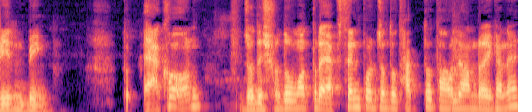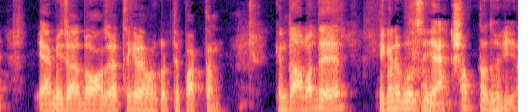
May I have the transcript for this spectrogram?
বিন, বিং। তো এখন যদি শুধুমাত্র অ্যাবসেন্ট পর্যন্ত থাকতো, তাহলে আমরা এখানে অ্যামিজার বা অজার থেকে ব্যবহার করতে পারতাম। কিন্তু আমাদের এখানে বলছে এক সপ্তাহ ধরিয়া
